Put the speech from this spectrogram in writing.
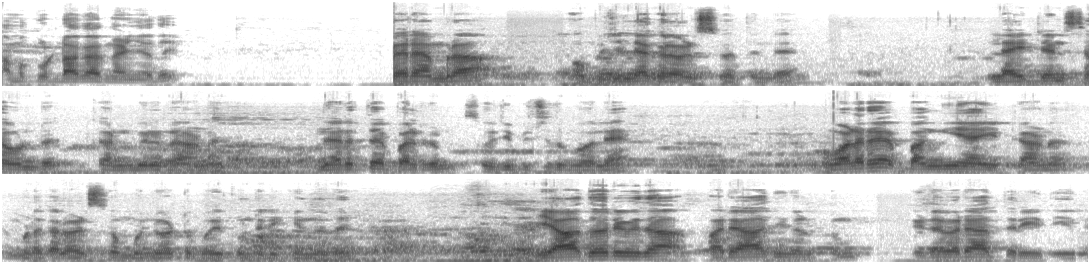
നമുക്കുണ്ടാക്കാൻ കഴിഞ്ഞത്. പേരാമ്പ്ര ഉപജില്ലാ കലോത്സവത്തിന്റെ ലൈറ്റ് ആൻഡ് സൗണ്ട് കൺവീനറാണ് നേരത്തെ പലരും സൂചിപ്പിച്ചതുപോലെ വളരെ ഭംഗിയായിട്ടാണ് നമ്മുടെ കലോത്സവം മുന്നോട്ട് പോയിക്കൊണ്ടിരിക്കുന്നത്. യാതൊരുവിധ പരാതികൾക്കും ഇടവരാത്ത രീതിയിൽ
